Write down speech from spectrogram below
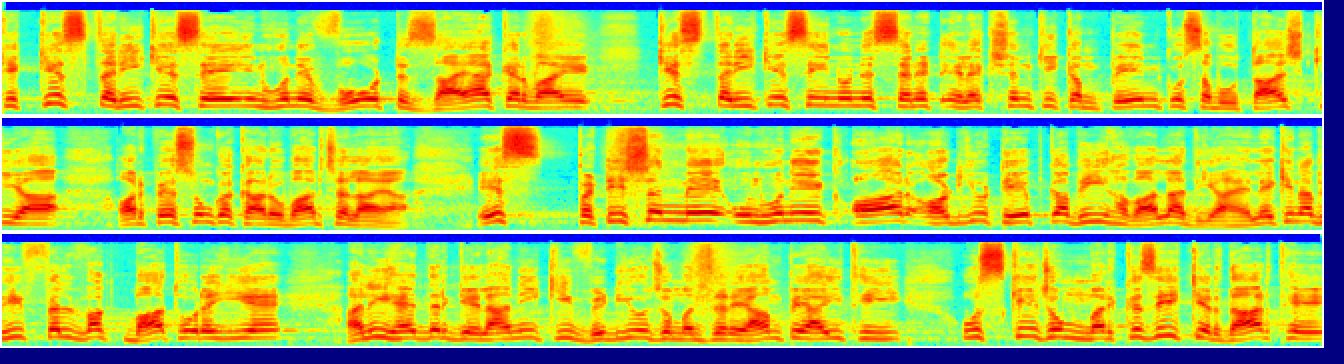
कि किस तरीके से इन्होंने वोट ज़ाया करवाए, किस तरीके से इन्होंने सेनेट इलेक्शन की कंपेन को सबूताज किया और पैसों का कारोबार चलाया। इस पटिशन में उन्होंने एक और ऑडियो टेप का भी हवाला दिया है, लेकिन अभी फिल वक्त बात हो रही है, अली हैदर गेलानी की वीडियो जो मंजर आम पे आई थी उसके जो मरकजी किरदार थे,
